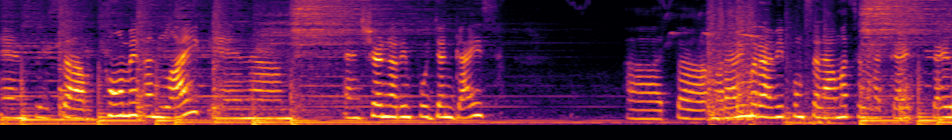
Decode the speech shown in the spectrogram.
And please um, comment and like and, um, and share na rin po dyan guys. At uh, maraming maraming pong salamat sa lahat guys. Dahil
